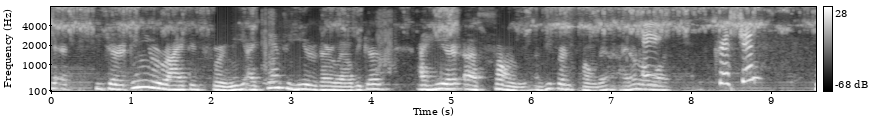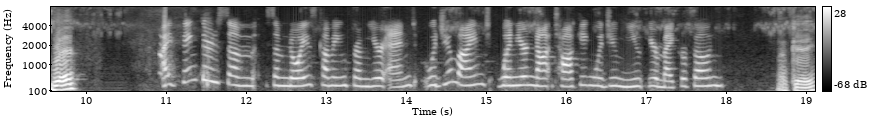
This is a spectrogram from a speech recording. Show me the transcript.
Yeah, teacher, can you write it for me? I can't hear very well because I hear a sound, a different sound. I don't know Hey. what. Christian? Yeah. I think there's some some noise coming from your end. Would you mind when you're not talking, would you mute your microphone? Okay.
